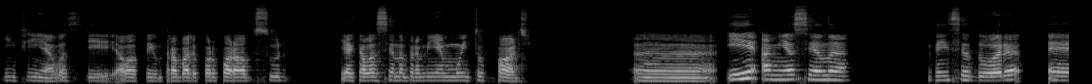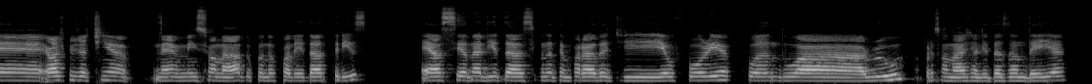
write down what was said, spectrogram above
que enfim, ela se ela tem um trabalho corporal absurdo e aquela cena para mim é muito forte. Uh, e a minha cena vencedora, é, eu acho que eu já tinha né, mencionado quando eu falei da atriz, é a cena ali da segunda temporada de Euphoria, quando a Rue, a personagem ali da Zandeia,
